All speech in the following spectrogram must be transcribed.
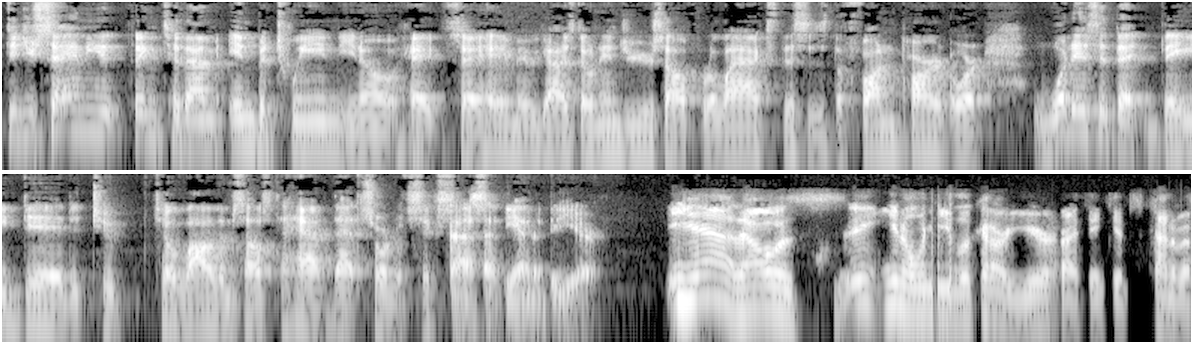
did you say anything to them in between? You know, hey, say, hey, maybe guys, don't injure yourself, relax. This is the fun part, or what is it that they did to to allow themselves to have that sort of success at the end of the year? Yeah, that was, eh, you know, when you look at our year, I think it's kind of a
